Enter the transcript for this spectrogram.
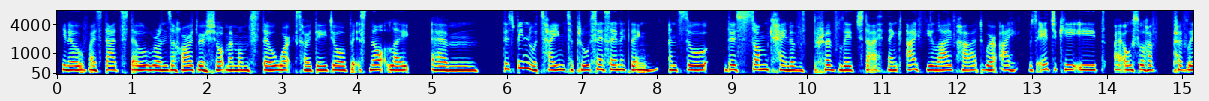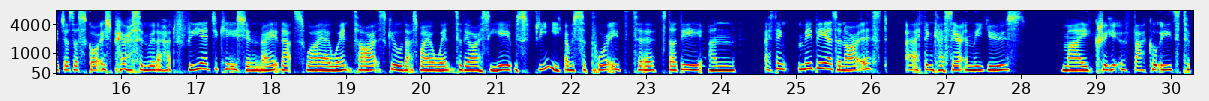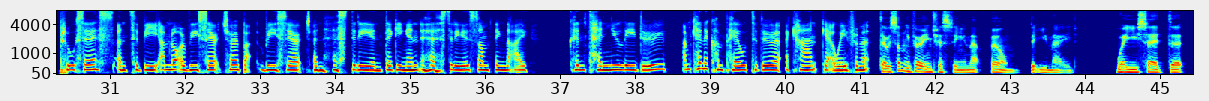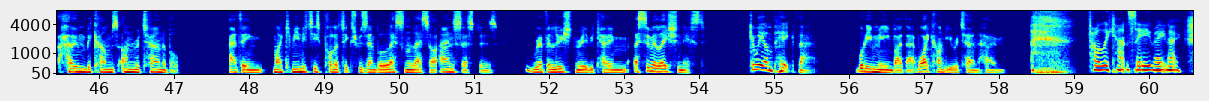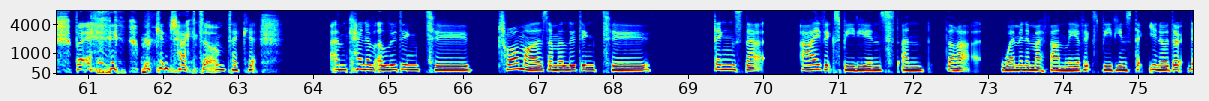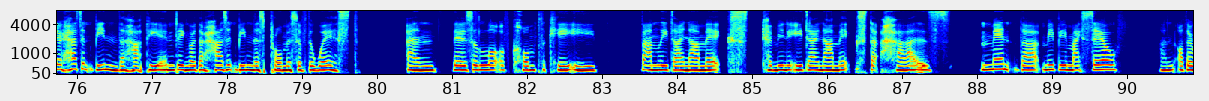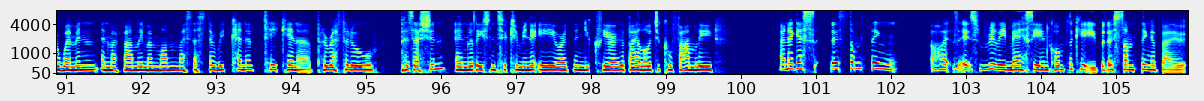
You know, my dad still runs a hardware shop. My mum still works her day job. It's not like um, there's been no time to process anything. And so there's some kind of privilege that I think I feel I've had where I was educated. I also have privilege as a Scottish person where I had free education, right? That's why I went to art school. That's why I went to the RCA. It was free. I was supported to study. And I think maybe as an artist, I think I certainly use my creative faculties to process and to be, I'm not a researcher, but research and history and digging into history is something that I continually do. I'm kind of compelled to do it. I can't get away from it. There was something very interesting in that film that you made where you said that home becomes unreturnable, adding, My community's politics resemble less and less our ancestors. Revolutionary became assimilationist. Can we unpick that? What do you mean by that? Why can't you return home? Probably can't say right now, but we can try to unpick it. I'm kind of alluding to traumas, I'm alluding to things that I've experienced and that women in my family have experienced that, you know, there, there hasn't been the happy ending or there hasn't been this promise of the West. And there's a lot of complicated family dynamics, community dynamics that has meant that maybe myself and other women in my family, my mum, my sister, we've kind of taken a peripheral position in relation to community or the nuclear, the biological family. And I guess there's something, oh, it's, it's really messy and complicated, but there's something about,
